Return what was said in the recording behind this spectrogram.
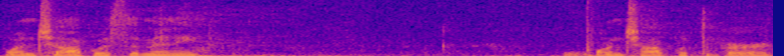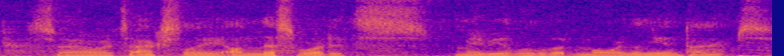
one chop with the many, one chop with the bird. So it's actually on this wood, it's maybe a little bit more than the end times.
